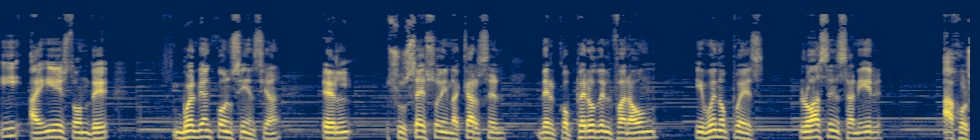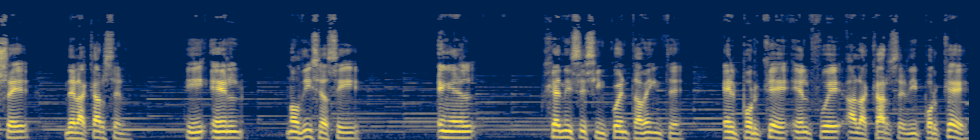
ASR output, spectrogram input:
Y ahí es donde vuelve a conciencia el suceso en la cárcel del copero del faraón y bueno pues lo hacen salir a José de la cárcel y él nos dice así en el Génesis 50, 20 el por qué él fue a la cárcel y por qué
